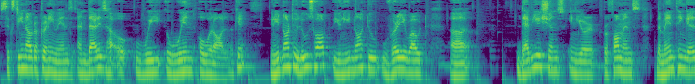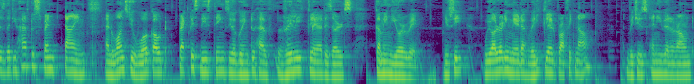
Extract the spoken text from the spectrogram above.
16 out of 20 wins and that is how we win overall okay? You need not to lose hope. You need not to worry about uh, deviations in your performance. The main thing is that you have to spend time and once you work out practice these things you're going to have really clear results coming your way. You see we already made a very clear profit now which is anywhere around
